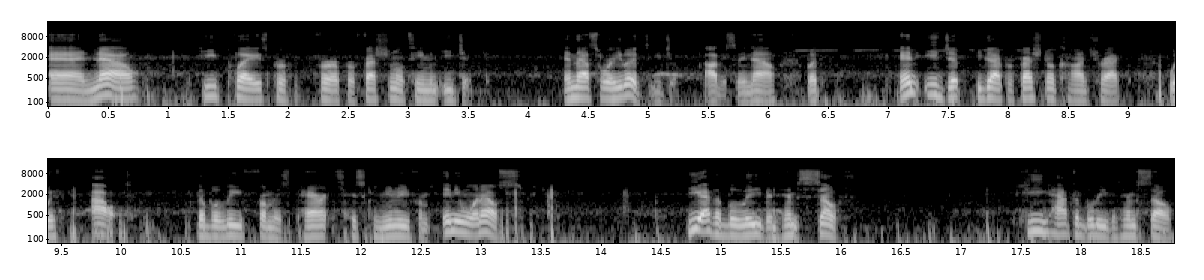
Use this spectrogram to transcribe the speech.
And now he plays for a professional team in Egypt. And that's where he lives, Egypt, obviously now. But in Egypt, he got a professional contract without the belief from his parents, his community, from anyone else. He had to believe in himself. He had to believe in himself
